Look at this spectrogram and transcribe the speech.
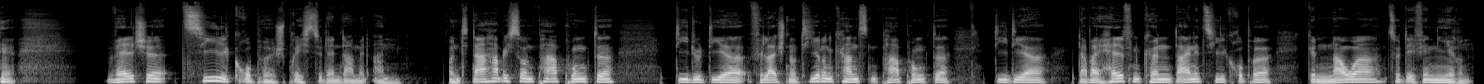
welche Zielgruppe sprichst du denn damit an? Und da habe ich so ein paar Punkte, die du dir vielleicht notieren kannst, ein paar Punkte, die dir dabei helfen können, deine Zielgruppe genauer zu definieren.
